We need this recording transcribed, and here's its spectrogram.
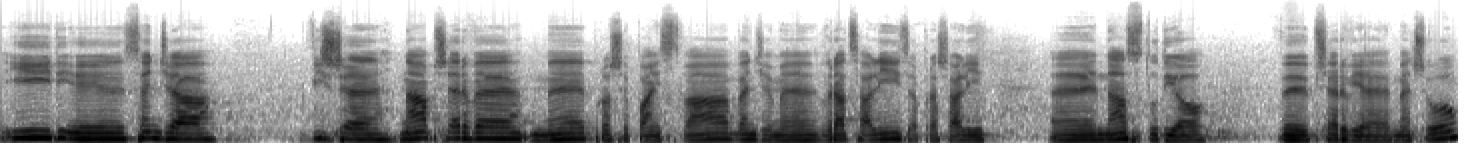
I e, sędzia gwizdże na przerwę. My, proszę Państwa, będziemy wracali, zapraszali e, na studio w przerwie meczu.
